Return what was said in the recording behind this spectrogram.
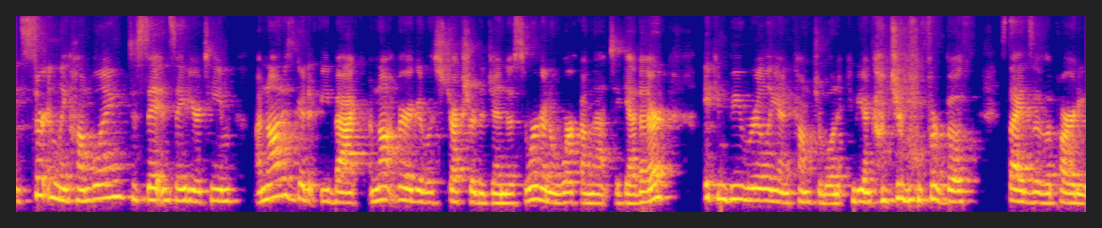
It's certainly humbling to sit and say to your team, I'm not as good at feedback. I'm not very good with structured agendas. So we're going to work on that together it can be really uncomfortable and it can be uncomfortable for both sides of the party.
